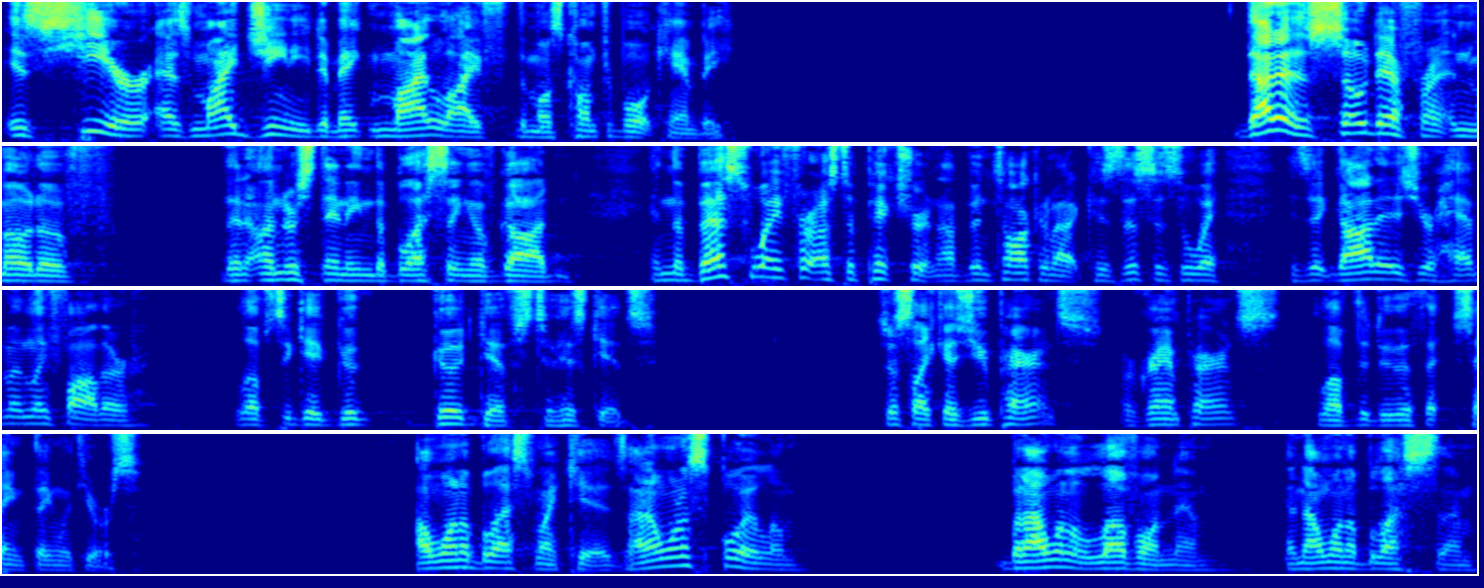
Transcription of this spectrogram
is here as my genie to make my life the most comfortable it can be. That is so different in motive than understanding the blessing of God. And the best way for us to picture it, and I've been talking about it because this is the way, is that God is your heavenly Father, loves to give good, good gifts to his kids. Just like as you parents or grandparents love to do the th- same thing with yours. I want to bless my kids. I don't want to spoil them, but I want to love on them and I want to bless them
